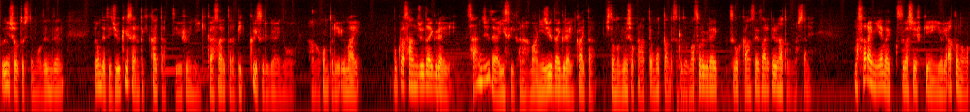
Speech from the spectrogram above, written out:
文章としても全然読んでて19歳の時書いたっていう風に聞かされたらびっくりするぐらいの、あの、本当にうまい。僕は30代ぐらい、30代は言い過ぎかな。まあ20代ぐらいに書いた人の文章かなって思ったんですけど、まあそれぐらいすごく完成されてるなと思いましたね。まあさらに言えば X 橋付近より後の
